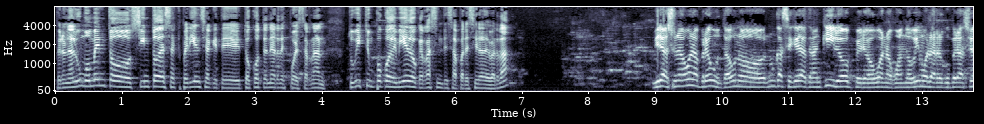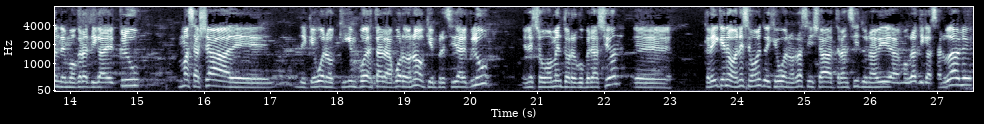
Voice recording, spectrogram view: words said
Pero en algún momento, sin toda esa experiencia que te tocó tener después, Hernán, ¿tuviste un poco de miedo que Racing desapareciera de verdad? Mirá, es una buena pregunta. Uno nunca se queda tranquilo, pero bueno, cuando vimos la recuperación democrática del club, más allá de, que, bueno, quién pueda estar de acuerdo o no, quién presida el club, en ese momento de recuperación, eh, creí que no. En ese momento dije, bueno, Racing ya transita una vida democrática saludable,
